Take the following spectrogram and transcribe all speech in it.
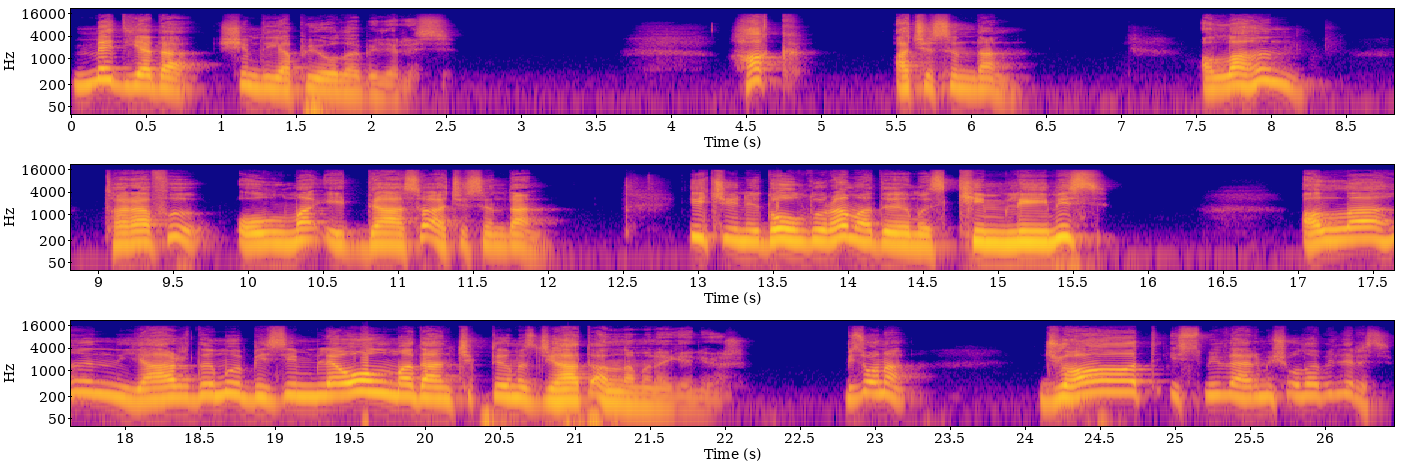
Medyada şimdi yapıyor olabiliriz. Hak açısından Allah'ın tarafı olma iddiası açısından içini dolduramadığımız kimliğimiz Allah'ın yardımı bizimle olmadan çıktığımız cihat anlamına geliyor. Biz ona cihat ismi vermiş olabiliriz.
